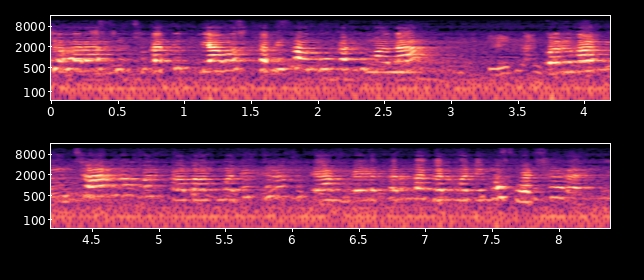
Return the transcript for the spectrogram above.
शहर असून सुद्धा तिथली अवस्था मी सांगू का तुम्हाला? परवा मी चार नंबर प्रभागमध्ये फिरत होते आंबेडकर नगरमध्ये मसवड शहरात.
